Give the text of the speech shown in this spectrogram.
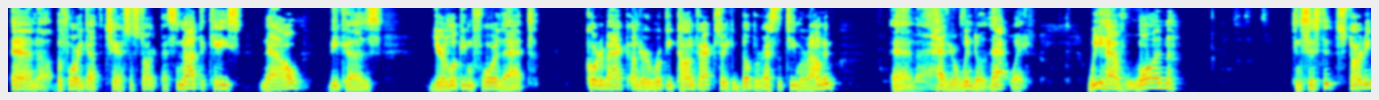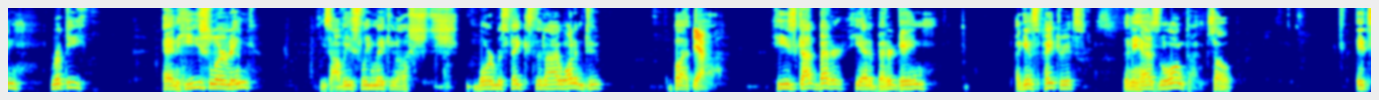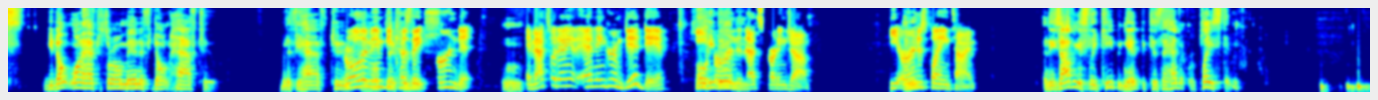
And uh, before he got the chance to start. That's not the case now because you're looking for that quarterback under a rookie contract so you can build the rest of the team around him and uh, have your window that way. We have one consistent starting rookie, and he's learning. He's obviously making a sh- more mistakes than I want him to, but yeah, uh, he's got better. He had a better game against the Patriots than he has in a long time. So it's you don't want to have to throw them in if you don't have to, but if you have to, throw them in because they, they earned it, mm-hmm. and that's what Ed Ingram did, Dave. He, oh, he earned did. that starting job. He earned his playing time, and he's obviously keeping it because they haven't replaced him.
